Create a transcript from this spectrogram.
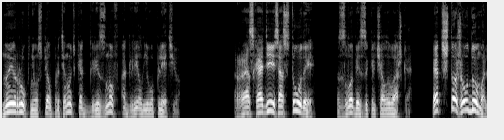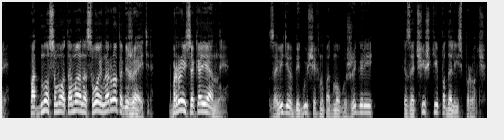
но и рук не успел протянуть, как Грязнов огрел его плетью. — Расходись, остуды! — злобясь закричал Ивашка. — Это что же удумали? Под носом у атамана свой народ обижаете? Брысь окаянные! Завидев бегущих на подмогу жигарей, казачишки подались прочь.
